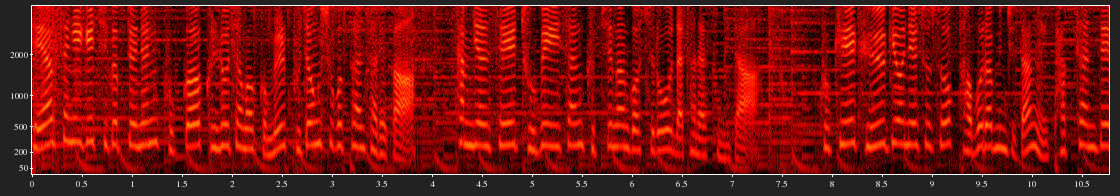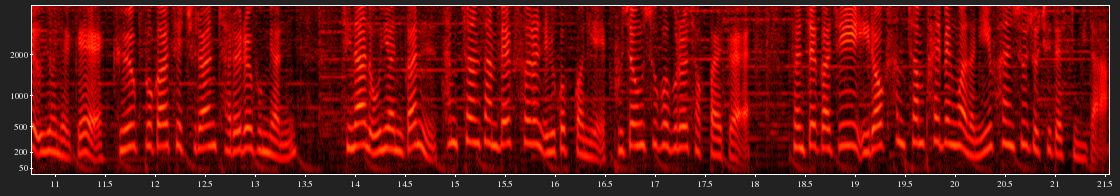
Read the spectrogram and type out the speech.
대학생에게 지급되는 국가 근로장학금을 부정수급한 사례가 3년 새 2배 이상 급증한 것으로 나타났습니다. 국회 교육위원회 소속 더불어민주당 박찬대 의원에게 교육부가 제출한 자료를 보면 지난 5년간 3,337건이 부정수급으로 적발돼 현재까지 1억 3,800만 원이 환수 조치됐습니다.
